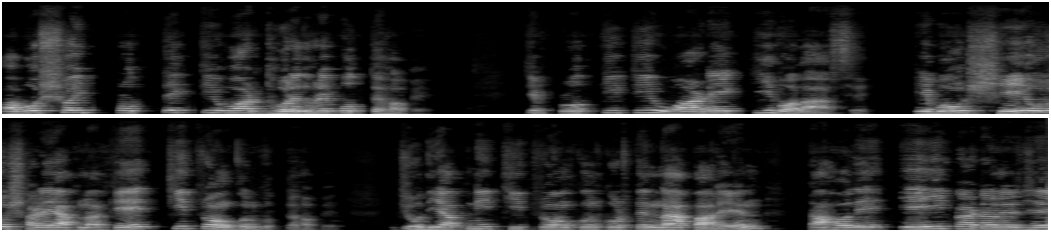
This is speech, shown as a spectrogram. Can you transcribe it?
অবশ্যই প্রত্যেকটি ওয়ার্ড ধরে ধরে পড়তে হবে। যে প্রতিটি ওয়ার্ডে কি বলা আছে এবং সেই অনুসারে আপনাকে চিত্র অঙ্কন করতে হবে। যদি আপনি চিত্র অঙ্কন করতে না পারেন, তাহলে এই প্যাটার্নের যে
